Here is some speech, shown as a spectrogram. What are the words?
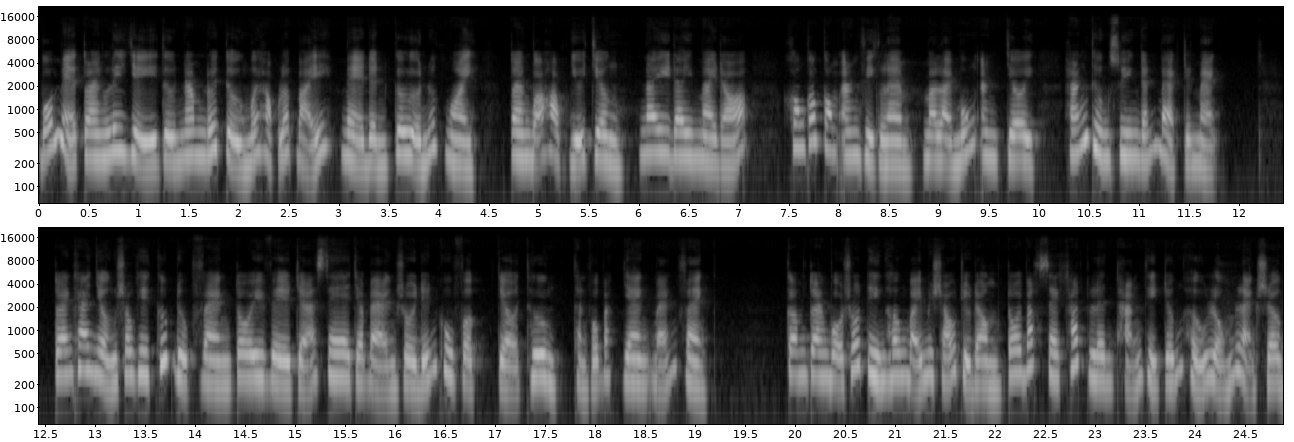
Bố mẹ Toàn ly dị từ năm đối tượng mới học lớp 7, mẹ định cư ở nước ngoài. Toàn bỏ học giữa chừng, nay đây mai đó. Không có công ăn việc làm mà lại muốn ăn chơi, hắn thường xuyên đánh bạc trên mạng. Toàn khai nhận sau khi cướp được vàng tôi về trả xe cho bạn rồi đến khu vực chợ Thương, thành phố Bắc Giang bán vàng. Cầm toàn bộ số tiền hơn 76 triệu đồng, tôi bắt xe khách lên thẳng thị trấn Hữu Lũng, Lạng Sơn.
